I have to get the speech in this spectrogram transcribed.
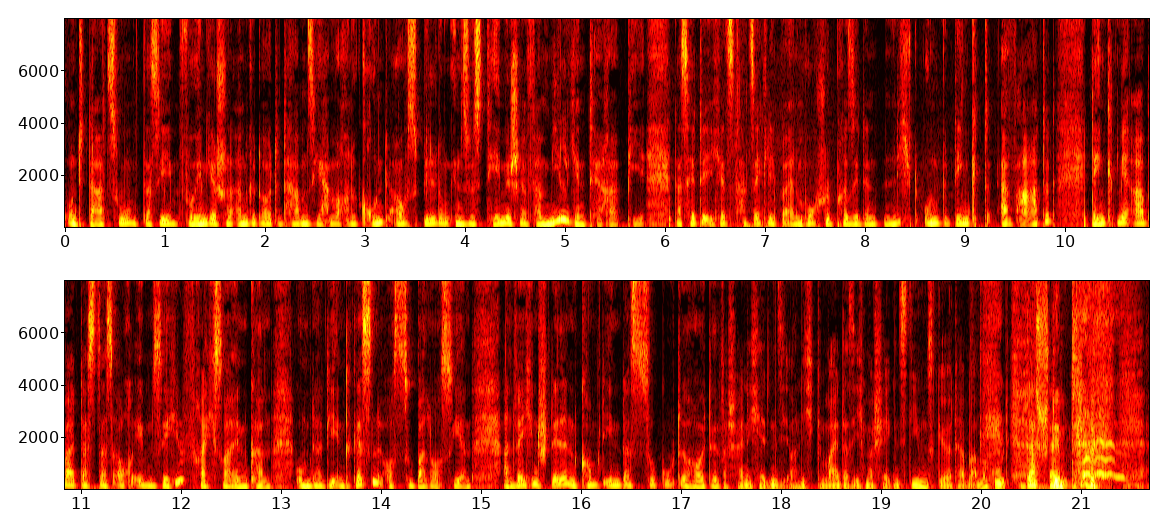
Und dazu, dass Sie vorhin ja schon angedeutet haben, Sie haben auch eine Grundausbildung in systemischer Familientherapie. Das hätte ich jetzt tatsächlich bei einem Hochschulpräsidenten nicht unbedingt erwartet. Denk mir aber, dass das auch eben sehr hilfreich sein kann, um da die Interessen auszubalancieren. An welchen Stellen kommt Ihnen das zugute heute? Wahrscheinlich hätten Sie auch nicht gemeint, dass ich mal Shaken Stevens gehört habe, aber gut. Das stimmt. Ähm,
